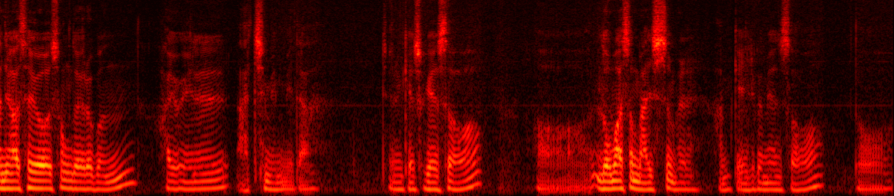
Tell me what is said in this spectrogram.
안녕하세요, 성도 여러분. 화요일 아침입니다. 저는 계속해서 어, 로마서 말씀을 함께 읽으면서 또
